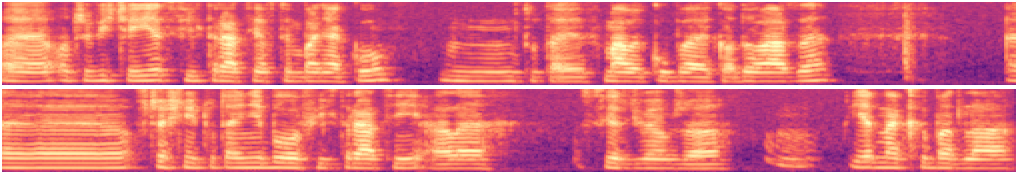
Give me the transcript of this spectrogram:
e, oczywiście jest filtracja w tym baniaku. Mm, Tutaj jest mały kubek od oazę. E, Wcześniej tutaj nie było filtracji, ale stwierdziłem, że mm, jednak chyba dla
